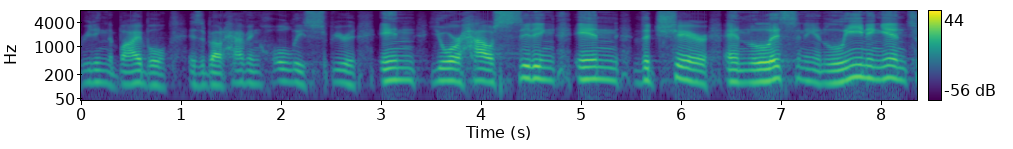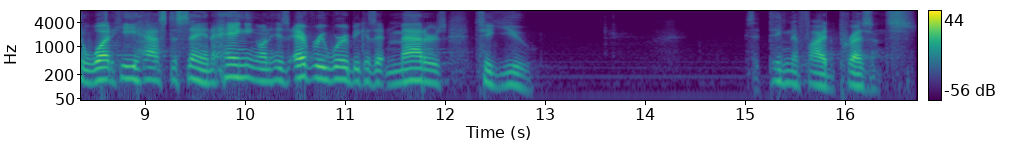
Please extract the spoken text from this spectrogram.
Reading the Bible is about having Holy Spirit in your house, sitting in the chair and listening and leaning into what He has to say and hanging on His every word because it matters to you. It's a dignified presence.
